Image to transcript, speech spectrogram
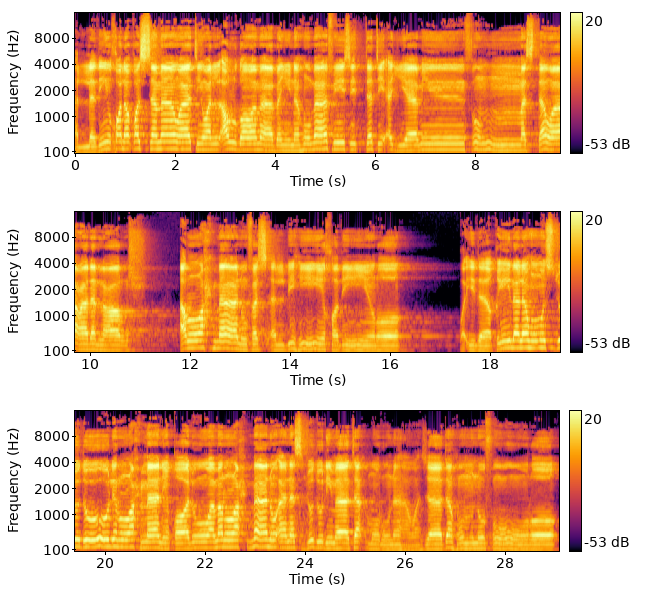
الذي خلق السماوات والأرض وما بينهما في ستة أيام ثم استوى على العرش. الرحمن فاسأل به خبيرا. وإذا قيل لهم اسجدوا للرحمن قالوا وما الرحمن أنسجد لما تأمرنا وزادهم نفورا.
